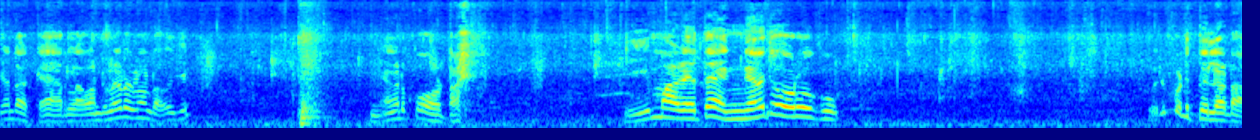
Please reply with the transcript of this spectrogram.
കണ്ട കേരള വണ്ടികൾ എടുക്കണുണ്ടോ? നോക്കിയേ. ഞാൻ അങ്ങോട്ട് പോട്ടെ. ഈ മഴയത്ത് എങ്ങനെ ചോറ് വെക്കും? ഒരു പിടുത്തില്ല കേട്ടാ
